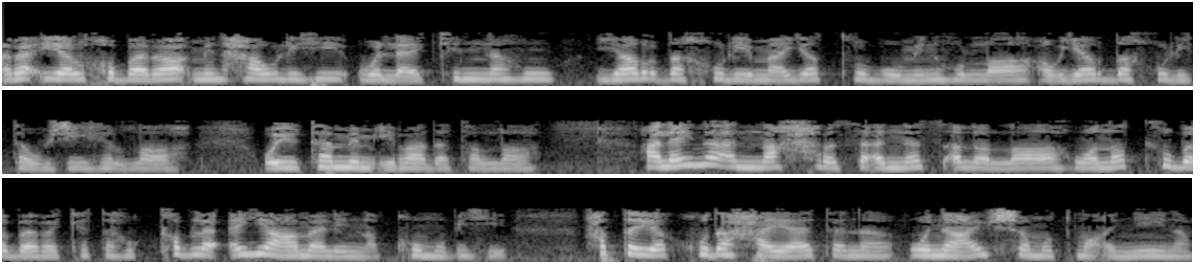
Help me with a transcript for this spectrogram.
رأي الخبراء من حوله ولكنه يرضخ لما يطلب منه الله أو يرضخ لتوجيه الله ويتمم إرادة الله. علينا أن نحرص أن نسأل الله ونطلب بركته قبل أي عمل نقوم به. حتى يقود حياتنا ونعيش مطمئنين.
